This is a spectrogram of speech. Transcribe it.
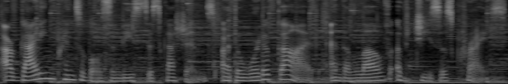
Our guiding principles in these discussions are the Word of God and the love of Jesus Christ.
